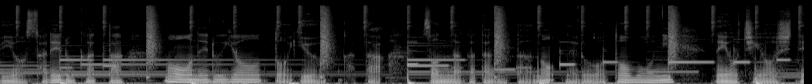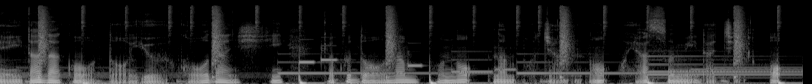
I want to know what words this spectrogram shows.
備をされる方、もう寝るよという方、そんな方々の寝るをともに寝落ちをしていただこうという講談師、極道南歩の南歩ちゃんのお休みラジオ。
